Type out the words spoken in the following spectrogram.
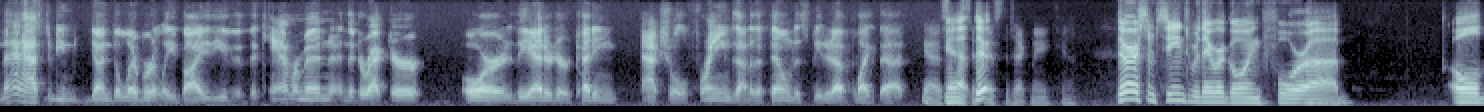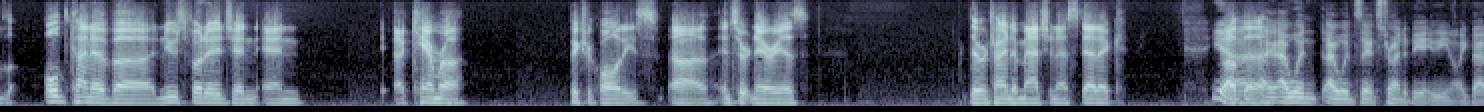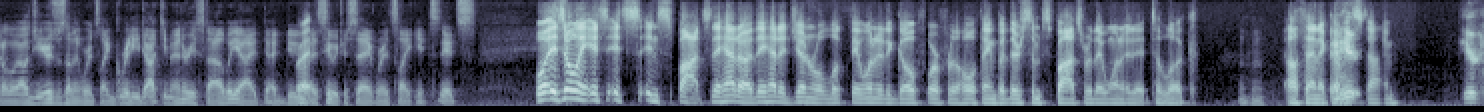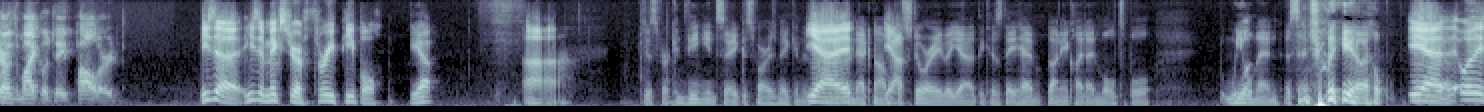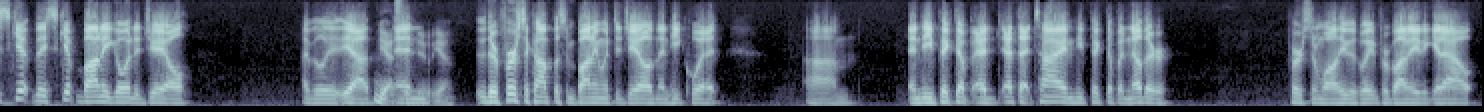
that has to be done deliberately by either the cameraman and the director or the editor cutting actual frames out of the film to speed it up like that. Yeah, that's, Yeah, that's, there- that's the technique. Yeah. there are some scenes where they were going for uh, old old kind of uh, news footage and and uh, camera picture qualities uh, in certain areas. They were trying to match an aesthetic. Yeah, of the- I, I wouldn't. I would say it's trying to be, you know, like Battle of Algiers or something where it's like gritty documentary style. But yeah, I, I do. Right. I see what you're saying. Where it's like it's it's Well, it's only it's it's in spots. They had a they had a general look they wanted to go for for the whole thing, but there's some spots where they wanted it to look Mhm. authentic And of here- its time. Here comes Michael J. Pollard. He's a he's a mixture of three people. yep. Uh, Just for convenience sake, as far as making this Yeah, an economical yeah. story. But yeah, because they had Bonnie and Clyde had multiple wheelmen essentially. uh, help- yeah, Yeah. well they skip they skip Bonnie going to jail. I believe, yeah. yes, and they do. Yeah. Their first accomplice and Bonnie went to jail and then he quit. Um, and he picked up at at that time he picked up another person while he was waiting for Bonnie to get out.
